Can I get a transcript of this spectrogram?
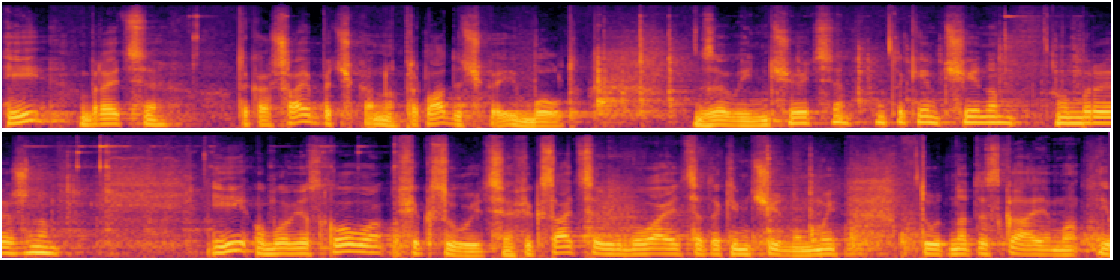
І береться така шайбочка, ну, прикладочка і болт. Завинчується таким чином обережно. І обов'язково фіксується. Фіксація відбувається таким чином. Ми тут натискаємо і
